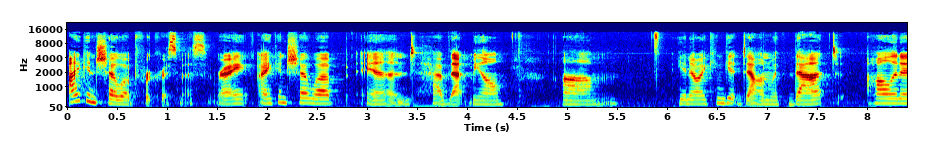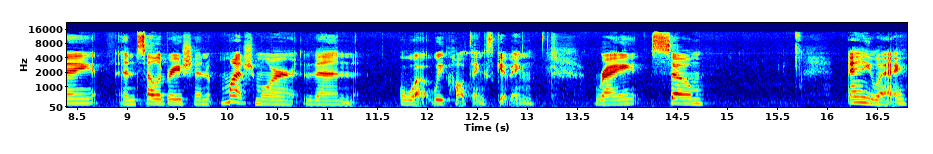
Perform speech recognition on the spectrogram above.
I can show up for Christmas, right? I can show up and have that meal. Um, you know, I can get down with that holiday and celebration much more than what we call Thanksgiving, right? So, Anyway,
